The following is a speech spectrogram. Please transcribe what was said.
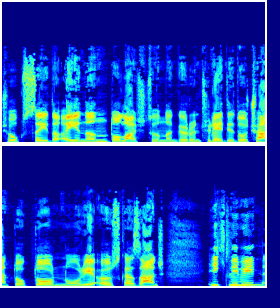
çok sayıda ayının dolaştığını görüntüledi. Doçent Doktor Nuri Özkazanç İklimin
